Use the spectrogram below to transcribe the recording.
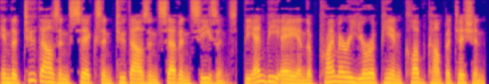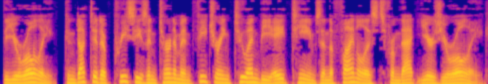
In the 2006 and 2007 seasons, the NBA and the primary European club competition, the EuroLeague, conducted a preseason tournament featuring two NBA teams and the finalists from that year's EuroLeague.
